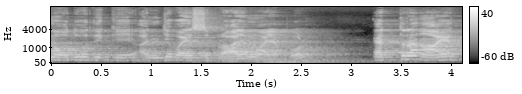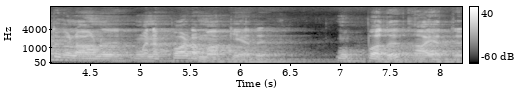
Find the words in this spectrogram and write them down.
മൗദൂദിക്ക് അഞ്ച് വയസ്സ് പ്രായമായപ്പോൾ എത്ര ആയത്തുകളാണ് മനഃപ്പാടമാക്കിയത് മുപ്പത് ആയത്ത്.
